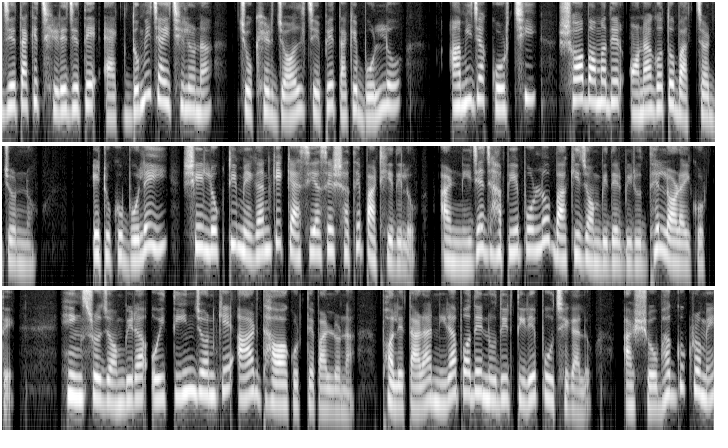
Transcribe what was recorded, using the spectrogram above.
যে তাকে ছেড়ে যেতে একদমই চাইছিল না, চোখের জল চেপে তাকে বলল, আমি যা করছি সব আমাদের অনাগত বাচ্চার জন্য। এটুকু বলেই সেই লোকটি মেগানকে ক্যাসিয়াসের সাথে পাঠিয়ে দিল আর নিজে ঝাঁপিয়ে পড়ল বাকি জম্বিদের বিরুদ্ধে লড়াই করতে। হিংস্র জম্বিরা ওই তিনজনকে আর ধাওয়া করতে পারল না, ফলে তারা নিরাপদে নদীর তীরে পৌঁছে গেল। আর সৌভাগ্যক্রমে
